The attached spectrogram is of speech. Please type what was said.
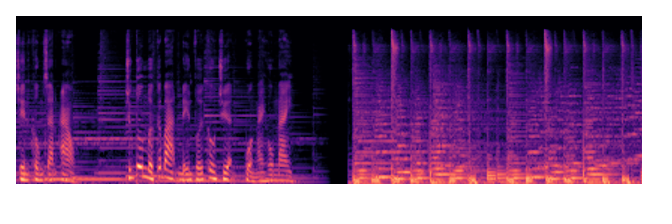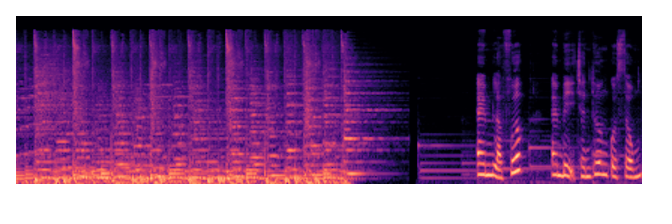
trên không gian ảo. Chúng tôi mời các bạn đến với câu chuyện của ngày hôm nay. Em là Phước, em bị chấn thương cuộc sống,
